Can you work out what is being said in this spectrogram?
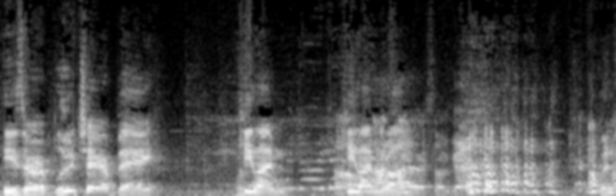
These are Blue Chair Bay, key lime, key lime rum. they're so good. Couldn't.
